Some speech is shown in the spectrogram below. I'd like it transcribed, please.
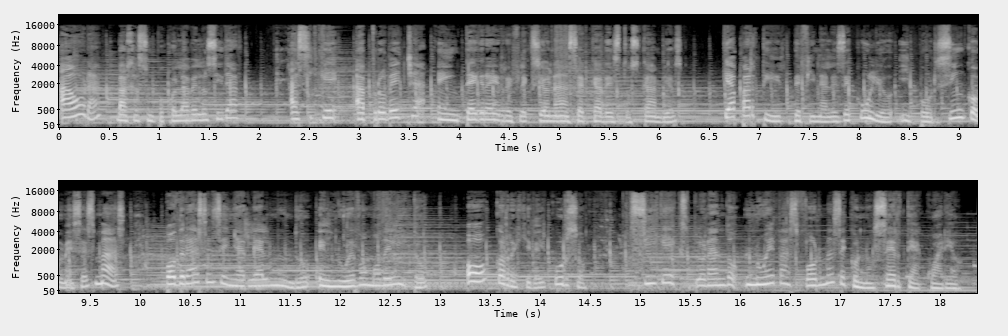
Ahora bajas un poco la velocidad, así que aprovecha e integra y reflexiona acerca de estos cambios que a partir de finales de julio y por cinco meses más podrás enseñarle al mundo el nuevo modelito o corregir el curso. Sigue explorando nuevas formas de conocerte, Acuario.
